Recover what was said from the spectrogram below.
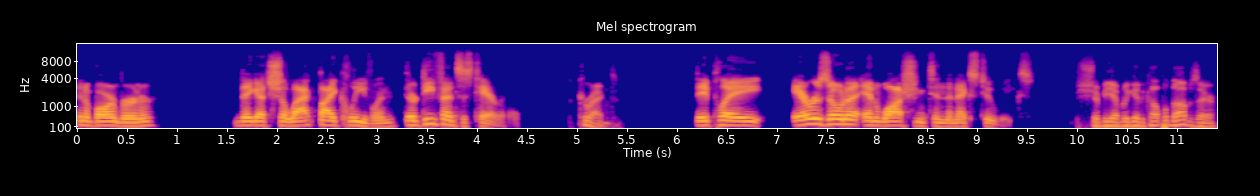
in a barn burner. They got shellacked by Cleveland. Their defense is terrible. Correct. They play Arizona and Washington the next two weeks, Should be able to get a couple dubs there.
